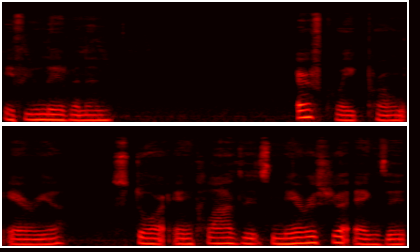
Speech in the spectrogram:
If you live in an earthquake prone area, store in closets nearest your exit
